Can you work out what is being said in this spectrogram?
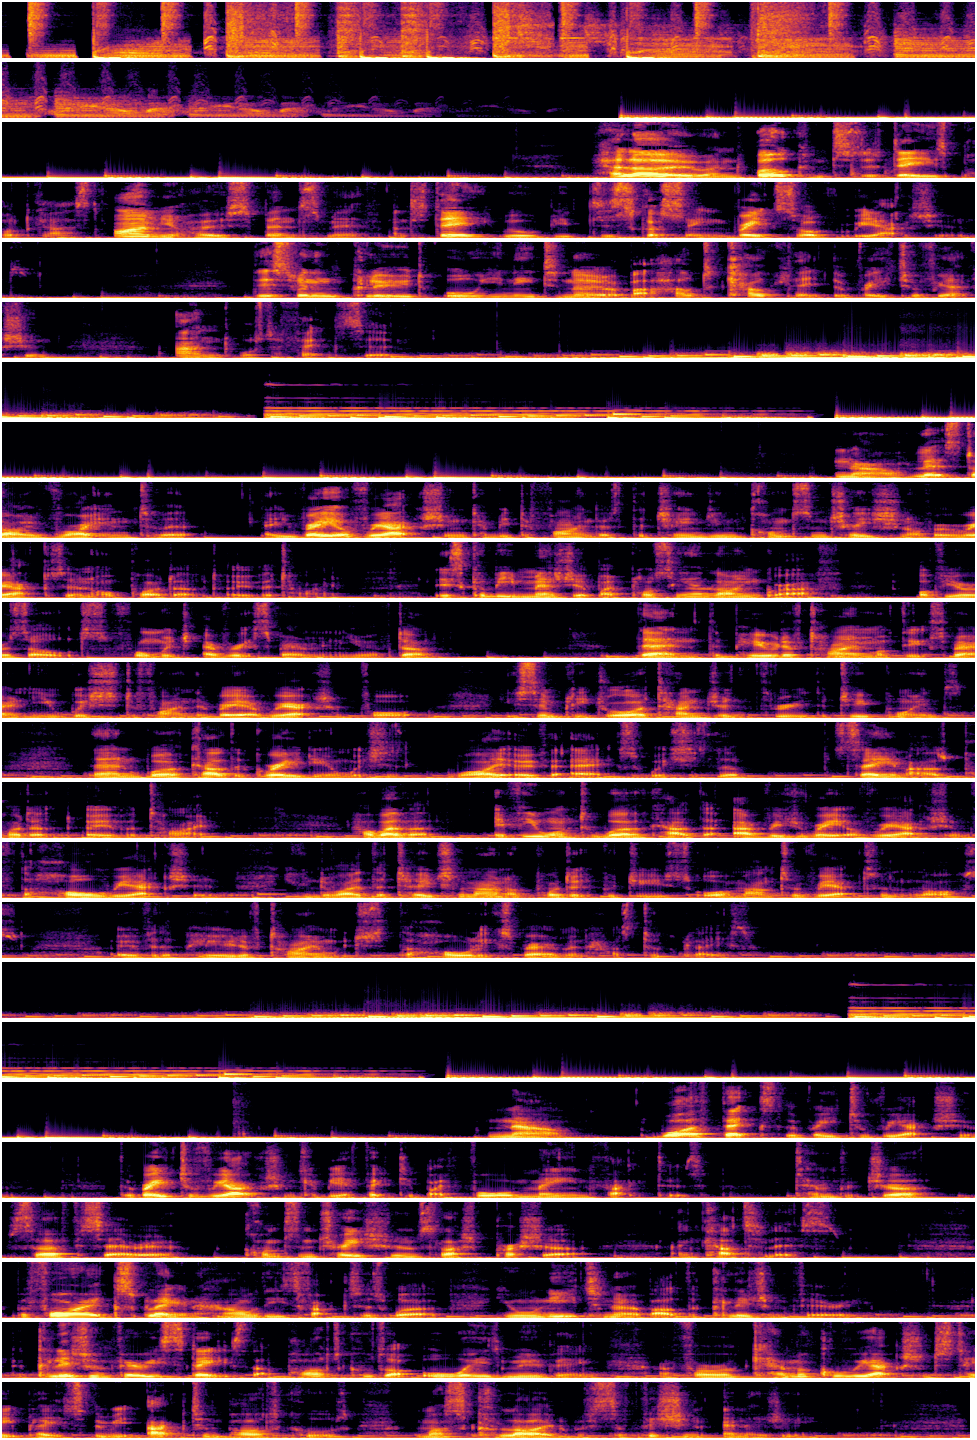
Hello and welcome to today's podcast. I'm your host, Ben Smith, and today we will be discussing rates of reactions. This will include all you need to know about how to calculate the rate of reaction and what affects it. Now, let's dive right into it. A rate of reaction can be defined as the changing concentration of a reactant or product over time. This can be measured by plotting a line graph of your results from whichever experiment you have done. Then, the period of time of the experiment you wish to find the rate of reaction for, you simply draw a tangent through the two points, then work out the gradient, which is y over x, which is the same as product over time. However, if you want to work out the average rate of reaction for the whole reaction, you can divide the total amount of product produced or amount of reactant loss over the period of time which the whole experiment has took place. Now, what affects the rate of reaction? The rate of reaction can be affected by four main factors temperature, surface area, concentration slash pressure, and catalyst. Before I explain how these factors work, you will need to know about the collision theory. The collision theory states that particles are always moving, and for a chemical reaction to take place, the reactant particles must collide with sufficient energy.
